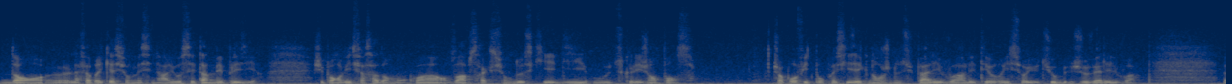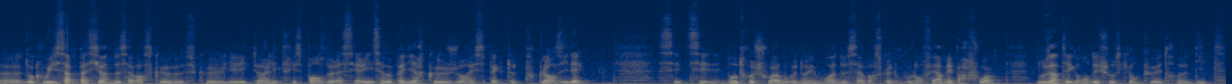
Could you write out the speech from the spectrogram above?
dans euh, la fabrication de mes scénarios, c'est un de mes plaisirs. J'ai pas envie de faire ça dans mon coin en faisant abstraction de ce qui est dit ou de ce que les gens pensent. J'en profite pour préciser que non, je ne suis pas allé voir les théories sur YouTube, je vais aller le voir. Euh, donc oui, ça me passionne de savoir ce que, ce que les lecteurs et lectrices pensent de la série. Ça ne veut pas dire que je respecte toutes leurs idées. C'est notre choix, Bruno et moi, de savoir ce que nous voulons faire, mais parfois, nous intégrons des choses qui ont pu être dites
